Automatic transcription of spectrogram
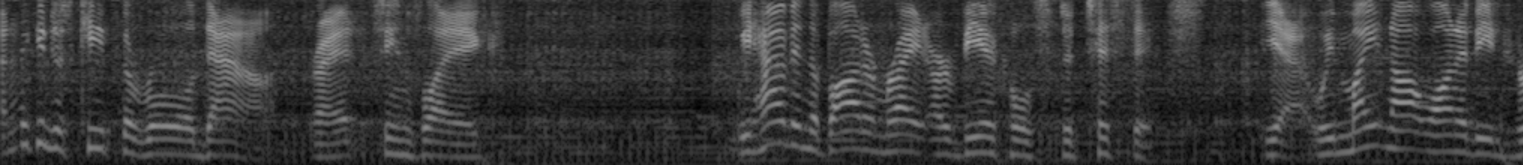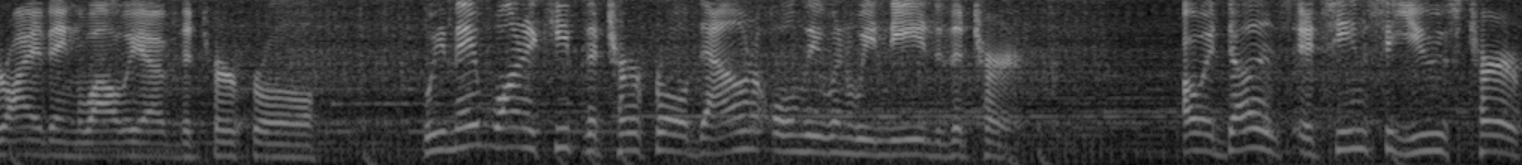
And I can just keep the roll down, right? It seems like we have in the bottom right our vehicle statistics. Yeah, we might not want to be driving while we have the turf roll we may want to keep the turf roll down only when we need the turf. Oh, it does. It seems to use turf.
